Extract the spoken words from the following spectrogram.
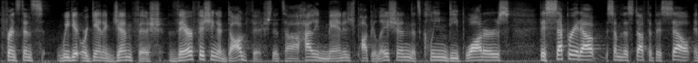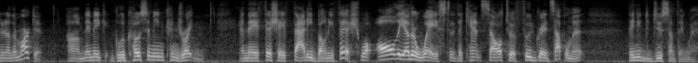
For instance, we get organic gemfish. They're fishing a dogfish that's a highly managed population, that's clean, deep waters. They separate out some of the stuff that they sell in another market. Um, they make glucosamine chondroitin, and they fish a fatty, bony fish. Well, all the other waste that they can't sell to a food grade supplement, they need to do something with.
